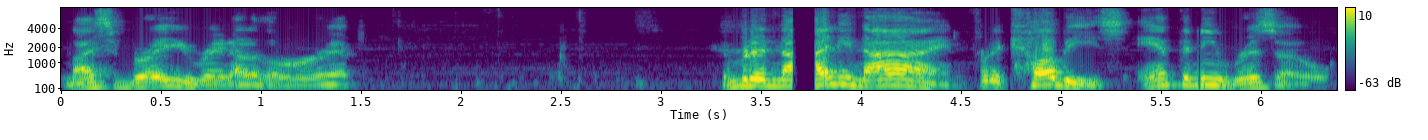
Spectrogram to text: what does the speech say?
Nice Abreu right out of the rip. Number to 99 for the Cubbies, Anthony Rizzo.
